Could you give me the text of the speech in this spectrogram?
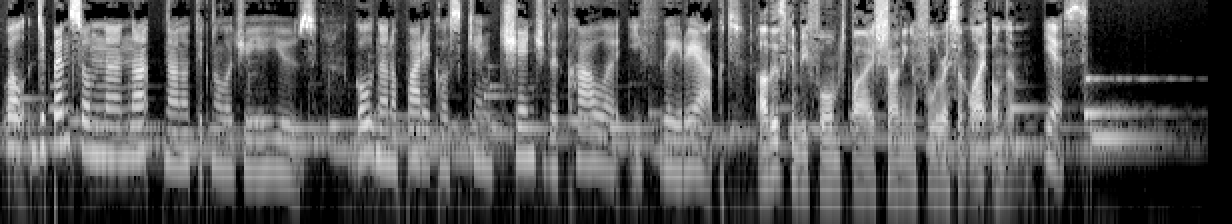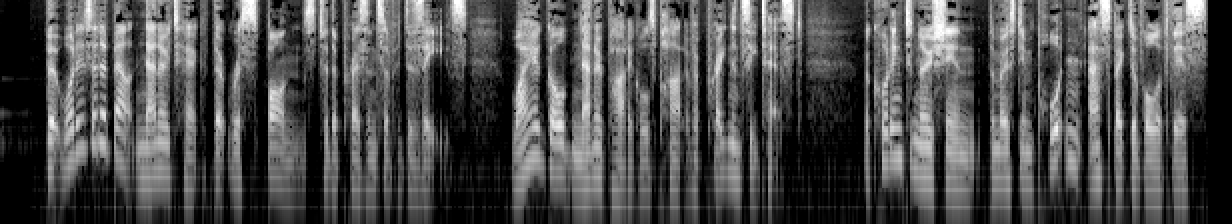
Well, depends on uh, na- nanotechnology you use. Gold nanoparticles can change the color if they react. Others can be formed by shining a fluorescent light on them. Yes. But what is it about nanotech that responds to the presence of a disease? Why are gold nanoparticles part of a pregnancy test? According to Noshin, the most important aspect of all of this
